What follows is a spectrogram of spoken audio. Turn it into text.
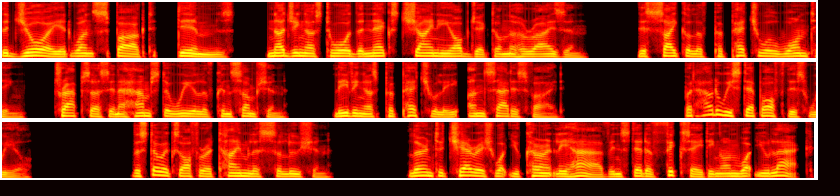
The joy it once sparked dims, nudging us toward the next shiny object on the horizon. This cycle of perpetual wanting traps us in a hamster wheel of consumption, leaving us perpetually unsatisfied. But how do we step off this wheel? The Stoics offer a timeless solution. Learn to cherish what you currently have instead of fixating on what you lack.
